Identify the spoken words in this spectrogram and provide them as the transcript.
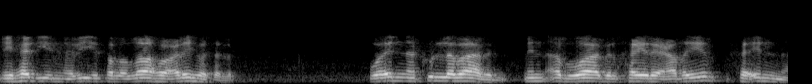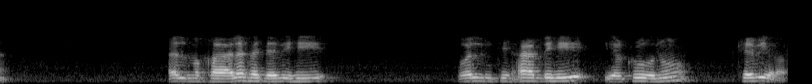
لهدي النبي صلى الله عليه وسلم. وإن كل باب من أبواب الخير عظيم فإن المخالفة به والامتحان به يكون كبيرا.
